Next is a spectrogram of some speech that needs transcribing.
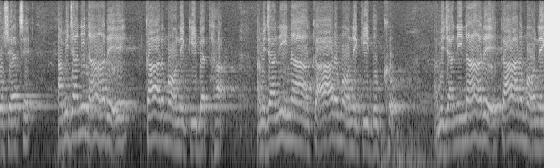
বসে আছে। আমি জানি না রে কার মনে কি ব্যথা? আমি জানি না কার মনে কি দুঃখ। আমি জানি না রে কার মনে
